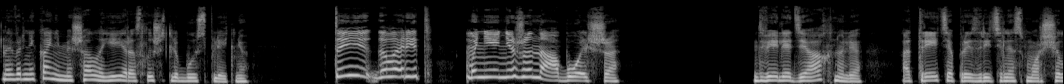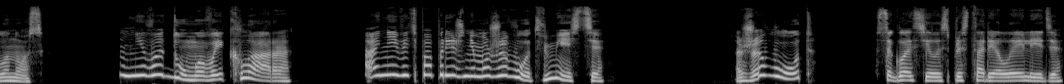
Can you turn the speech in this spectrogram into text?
наверняка не мешало ей расслышать любую сплетню. «Ты, — говорит, — мне не жена больше!» Две леди ахнули, а третья презрительно сморщила нос. «Не выдумывай, Клара! Они ведь по-прежнему живут вместе!» «Живут!» — согласилась престарелая леди.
